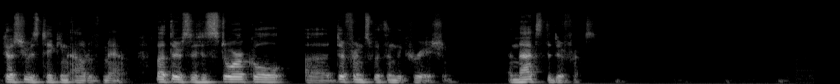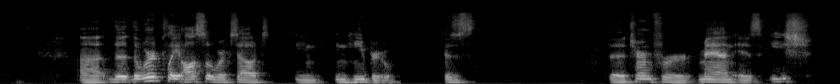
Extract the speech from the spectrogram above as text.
because she was taken out of man. But there's a historical uh, difference within the creation, and that's the difference. Uh, the, the wordplay also works out in, in Hebrew because the term for man is ish,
